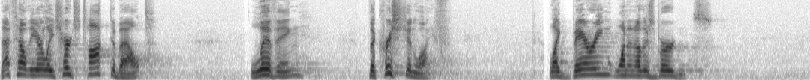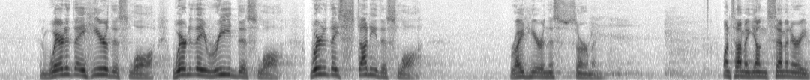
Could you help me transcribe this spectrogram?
That's how the early church talked about living the Christian life, like bearing one another's burdens. And where did they hear this law? Where did they read this law? Where did they study this law? Right here in this sermon. One time, a young seminary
